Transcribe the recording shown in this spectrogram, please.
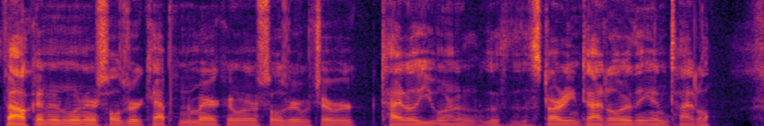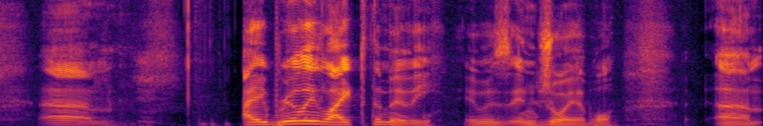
Falcon and Winter Soldier, Captain America and Winter Soldier, whichever title you want, the, the starting title or the end title. Um, I really liked the movie. It was enjoyable. Um,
